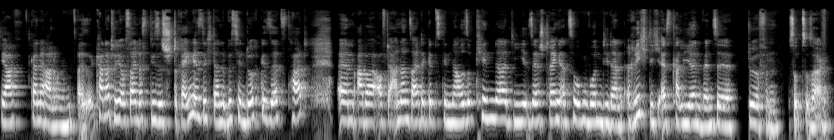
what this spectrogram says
ja, keine Ahnung. Also, kann natürlich auch sein, dass diese Strenge sich dann ein bisschen durchgesetzt hat. Ähm, aber auf der anderen Seite gibt's genauso Kinder, die sehr streng erzogen wurden, die dann richtig eskalieren, wenn sie dürfen, sozusagen.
